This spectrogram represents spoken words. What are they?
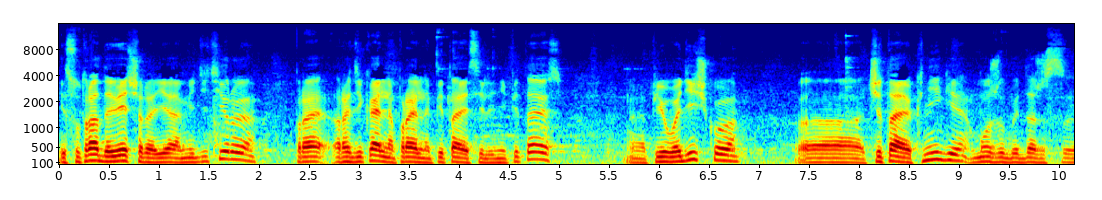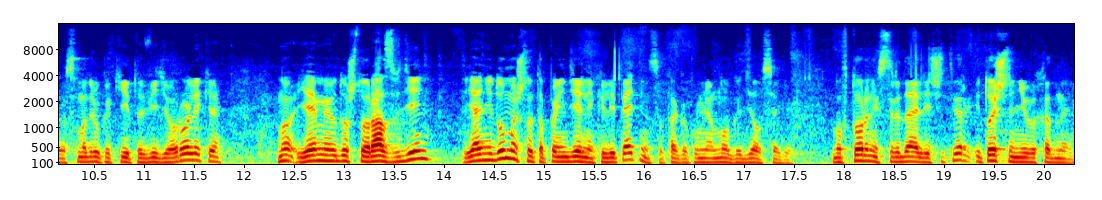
и с утра до вечера я медитирую, про, радикально правильно питаюсь или не питаюсь, э, пью водичку, э, читаю книги, может быть, даже с- смотрю какие-то видеоролики. Но я имею в виду, что раз в день, я не думаю, что это понедельник или пятница, так как у меня много дел всяких, но вторник, среда или четверг, и точно не выходные.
